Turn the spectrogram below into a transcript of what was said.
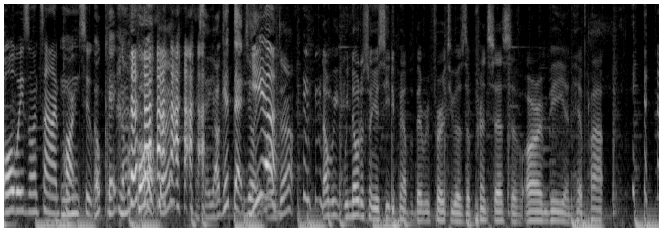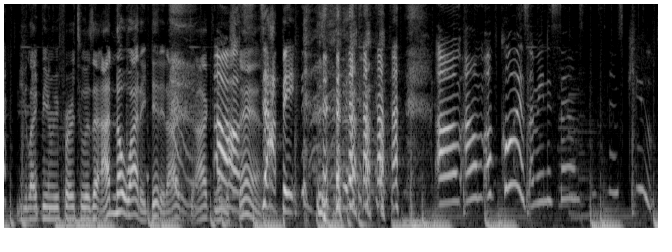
Always on Time, Part Mhm. Two. Okay, number four. Okay. so y'all get that joint. Yeah. No doubt. now we, we noticed on your CD pamphlet they refer to you as the princess of R&B and hip hop. You like being referred to as that? I know why they did it. I I can Oh, understand. stop it. um, um, of course. I mean, it sounds, sounds cute.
